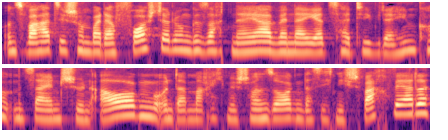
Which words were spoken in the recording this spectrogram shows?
Und zwar hat sie schon bei der Vorstellung gesagt, naja, wenn er jetzt halt hier wieder hinkommt mit seinen schönen Augen und da mache ich mir schon Sorgen, dass ich nicht schwach werde,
